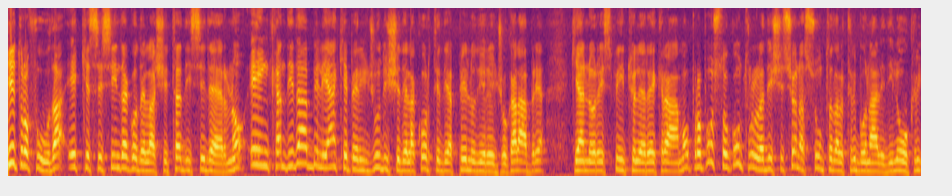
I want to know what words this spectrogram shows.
Pietro Fuda, ex sindaco della città di Siderno, è incandidabile anche per i giudici della Corte di Appello di Reggio Calabria che hanno respinto il reclamo proposto contro la decisione assunta dal Tribunale di Locri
